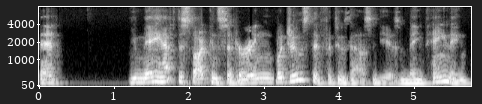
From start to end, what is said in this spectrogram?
that you may have to start considering what Jews did for 2,000 years, maintaining,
